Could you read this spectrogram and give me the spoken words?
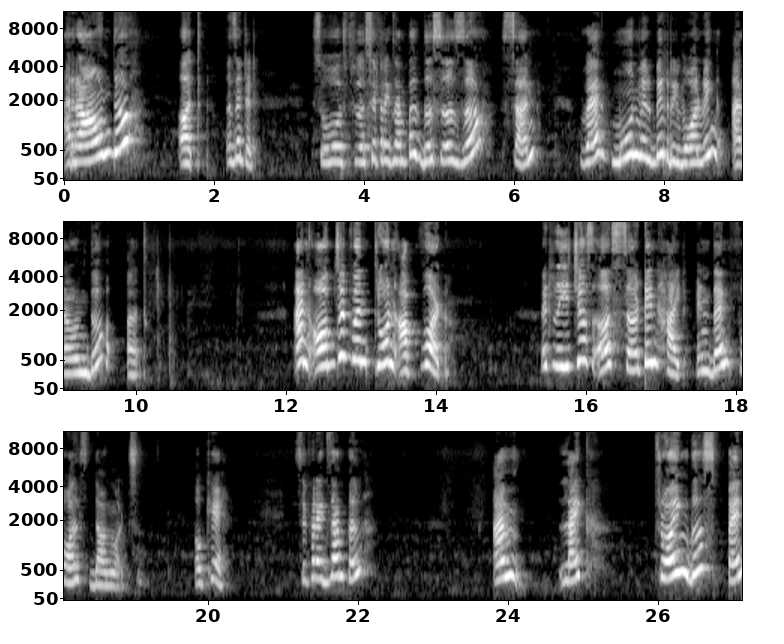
around the earth isn't it? So say for example this is the sun where moon will be revolving around the earth. An object when thrown upward it reaches a certain height and then falls downwards. Okay. Say for example I'm like throwing this pen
